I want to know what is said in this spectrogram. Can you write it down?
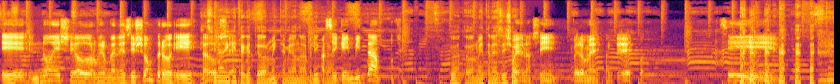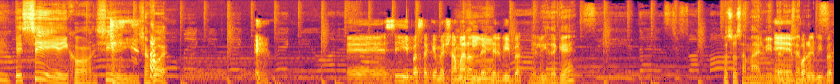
eh, no he llegado a dormirme en el sillón, pero he ¿Y estado. si no cerca. dijiste que te dormiste mirando la película? Así que invitamos. ¿Tú ¿Te dormiste en el sillón? Bueno, sí, pero me desperté después. Sí, Y sí, dijo. Y sí, ya fue. eh, sí, pasa que me llamaron desde el Viper. ¿Del vi- ¿De qué? No se usa más el Viper. Eh, por el Viper.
